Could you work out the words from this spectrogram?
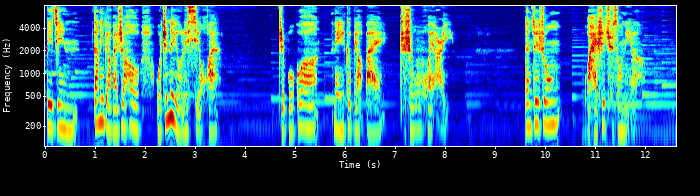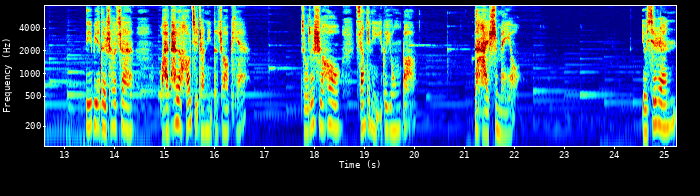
毕竟，当你表白之后，我真的有了喜欢。只不过那一个表白只是误会而已。但最终，我还是去送你了。离别的车站，我还拍了好几张你的照片。走的时候想给你一个拥抱，但还是没有。有些人。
